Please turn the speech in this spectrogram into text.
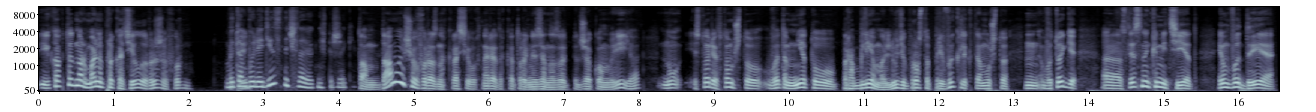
И как-то нормально прокатила рыжая форма. Вы там были единственный человек, не в пиджаке? Там дамы еще в разных красивых нарядах, которые нельзя назвать пиджаком, и я. Ну, история в том, что в этом нету проблемы. Люди просто привыкли к тому, что в итоге э, Следственный комитет, МВД,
